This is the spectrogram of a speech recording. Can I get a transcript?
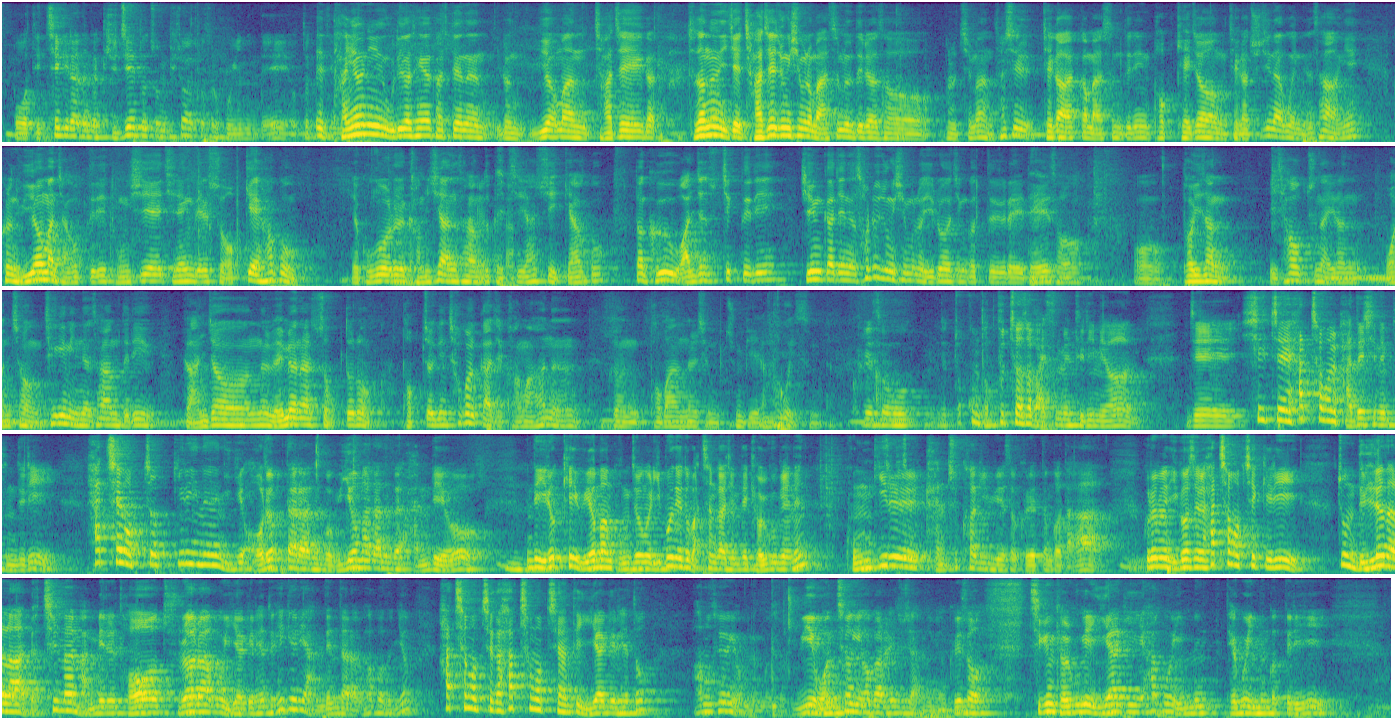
뭐 대책이라든가 규제도 좀 필요할 것으로 보이는데 어떻게 네? 당연히 우리가 생각할 때는 이런 위험한 자재가 저는 이제 자재 중심으로 말씀을 드려서 그렇지만 사실 제가 아까 말씀드린 법 개정 제가 추진하고 있는 사항에 그런 위험한 작업들이 동시에 진행될 수 없게 하고 예, 그거를 감시하는 사람도 그렇죠. 배치할 수 있게 하고 또그 완전 수칙들이 지금까지는 서류 중심으로 이루어진 것들에 대해서 어, 더 이상 이 사업주나 이런 원청 책임 있는 사람들이 그 안전을 외면할 수 없도록 법적인 처벌까지 강화하는 그런 법안을 지금 준비하고 있습니다. 그래서 조금 덧붙여서 말씀을 드리면 이제 실제 하청을 받으시는 분들이 하청업적끼리는 이게 어렵다라는 거 위험하다는 걸 안 돼요. 근데 이렇게 위험한 공정을 이번에도 마찬가지인데 결국에는 공기를 단축하기 위해서 그랬던 거다. 그러면 이것을 하청업체끼리 좀 늘려달라 며칠만 만미를 더 줄여라고 이야기를 해도 해결이 안 된다라고 하거든요. 하청업체가 하청업체한테 이야기를 해도 아무 소용이 없는 거죠. 위에 원청이 허가를 해주지 않으면. 그래서 지금 결국에 이야기하고 있는 되고 있는 것들이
